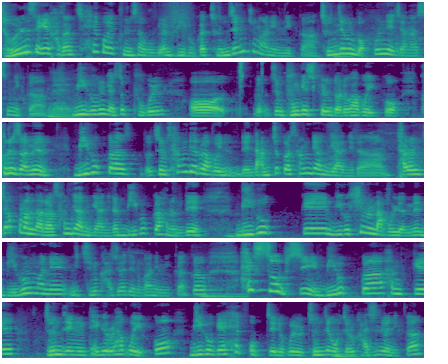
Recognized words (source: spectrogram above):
전 세계 가장 최고의 군사국이란 미국과 전쟁 중 아닙니까? 전쟁을 먹고 내지 않았습니까? 네. 미국은 계속 북을 어, 좀 붕괴시키려 노력하고 있고 그러자면 미국과 지금 상대를 하고 있는데 남쪽과 상대한 게 아니라 다른 조그만 나라 상대하는 게 아니라 미국과 하는데 미국의 미국 힘을 막으려면 미국만의 위치를 가져야 되는 거 아닙니까? 그러니까 할수 없이 미국과 함께 전쟁 대결을 하고 있고 미국의 핵 억제력을 전쟁 억제력을 가지려니까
